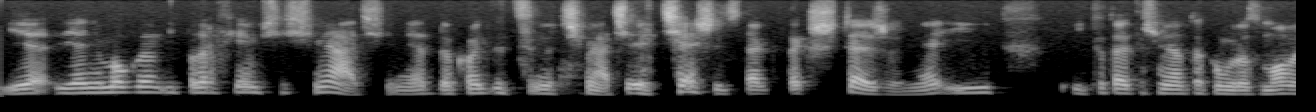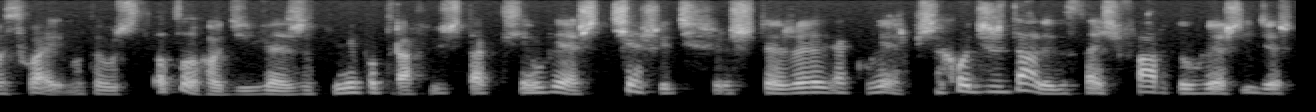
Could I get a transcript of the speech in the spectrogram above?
ja, ja nie mogłem, nie potrafiłem się śmiać, nie? Do końca śmiać, cieszyć tak, tak szczerze, nie? I, I tutaj też miałem taką rozmowę, słuchaj, bo to już o co chodzi, wiesz, że ty nie potrafisz tak się, wiesz, cieszyć szczerze, jak, wiesz, przechodzisz dalej, dostajesz fartu, wiesz, idziesz,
